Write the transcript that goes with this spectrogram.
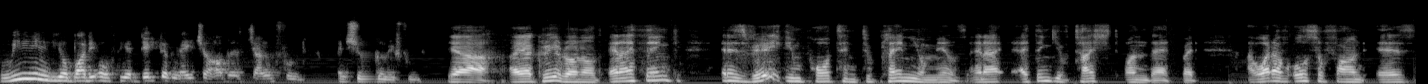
weaned your body off the addictive nature of this junk food and sugary food. Yeah, I agree, Ronald. And I think it is very important to plan your meals. And I, I think you've touched on that. But what I've also found is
